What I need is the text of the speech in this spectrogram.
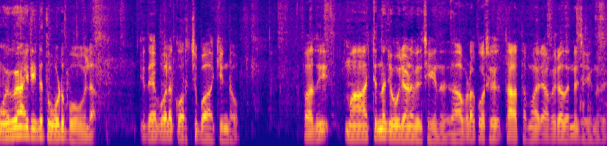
മുഴുവനായിട്ട് ഇതിന്റെ തോട് പോവില്ല. ഇതേപോലെ കുറച്ച് ബാക്കി ഉണ്ടാവും അപ്പോൾ അത് മാറ്റുന്ന ജോലിയാണ് ഇവർ ചെയ്യുന്നത്. അവിടെ കുറച്ച് താത്തമാർ അവരും തന്നെ ചെയ്യുന്നത്.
